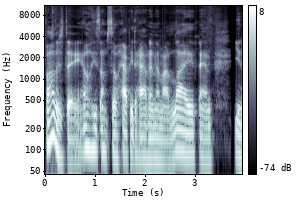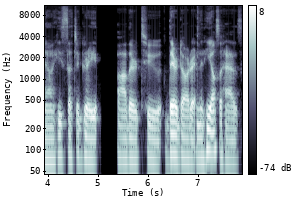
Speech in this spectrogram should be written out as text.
Father's Day. Oh, he's I'm so happy to have him in my life and you know, he's such a great father to their daughter and then he also has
